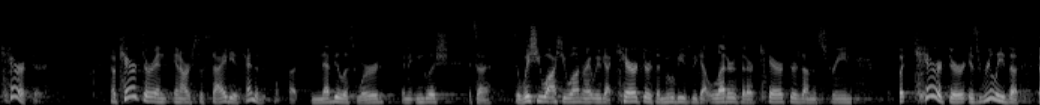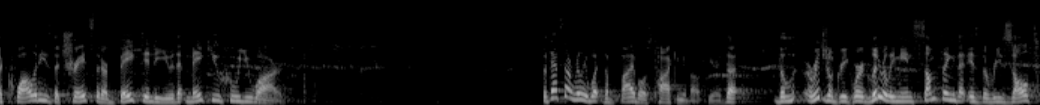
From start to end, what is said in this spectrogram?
character. Now, character in, in our society is kind of a, a nebulous word in English. It's a, it's a wishy washy one, right? We've got characters in movies, we've got letters that are characters on the screen. But character is really the, the qualities, the traits that are baked into you that make you who you are. But that's not really what the Bible is talking about here. The, the original Greek word literally means something that is the result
